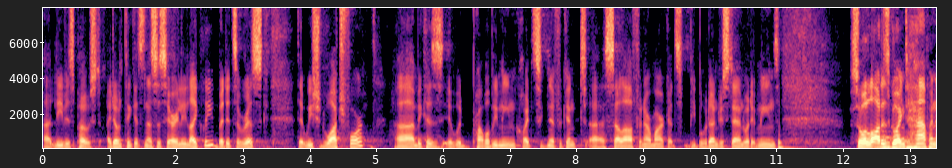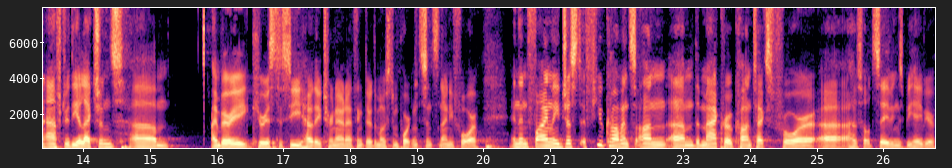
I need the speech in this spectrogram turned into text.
uh, leave his post. I don't think it's necessarily likely, but it's a risk that we should watch for. Uh, because it would probably mean quite significant uh, sell off in our markets. People would understand what it means. So a lot is going to happen after the elections. Um, I'm very curious to see how they turn out. I think they're the most important since 94. And then finally, just a few comments on um, the macro context for uh, household savings behavior.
